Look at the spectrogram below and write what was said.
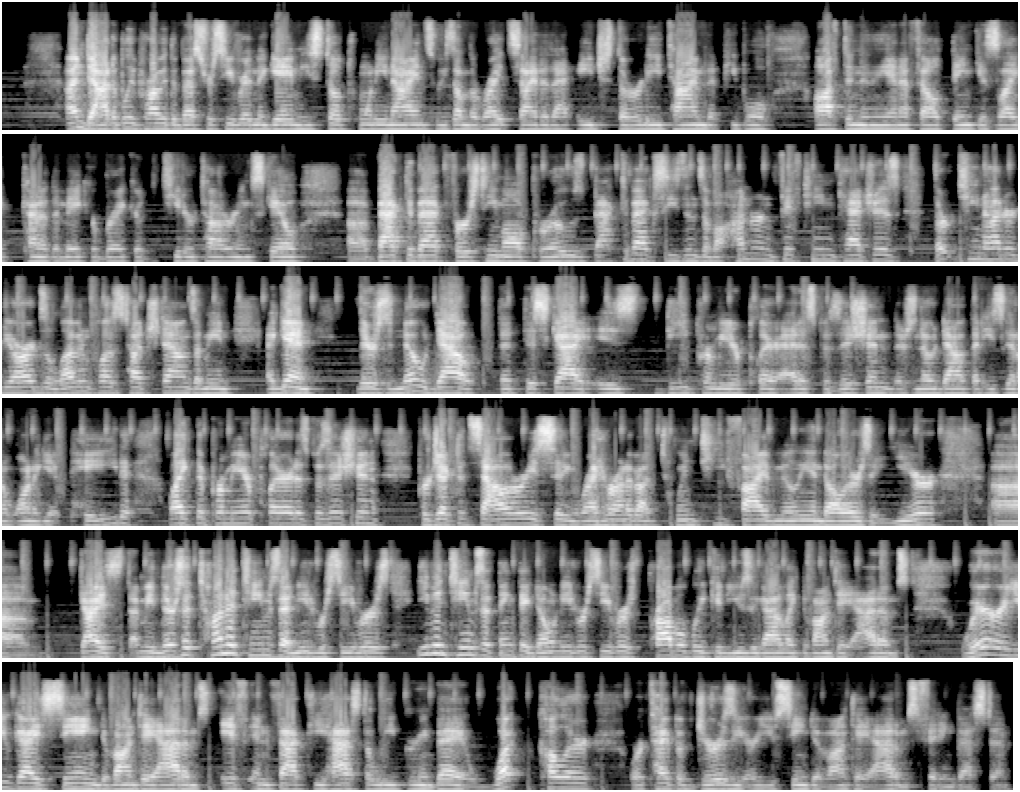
undoubtedly probably the best receiver in the game. He's still 29, so he's on the right side of that age 30 time that people often in the NFL think is like kind of the make or break or the teeter tottering scale. Back to back first team All Pros, back to back seasons of 115 catches, 1,300 yards, 11 plus touchdowns. I mean, again, there's no doubt that this guy is the premier player at his position. There's no doubt that he's going to want to get paid like the premier player at his position. Projected salary is sitting right around about $25 million a year. Uh, Um, guys, I mean, there's a ton of teams that need receivers. Even teams that think they don't need receivers probably could use a guy like Davante Adams. Where are you guys seeing Davante Adams if, in fact, he has to leave Green Bay? What color or type of jersey are you seeing Davante Adams fitting best in?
